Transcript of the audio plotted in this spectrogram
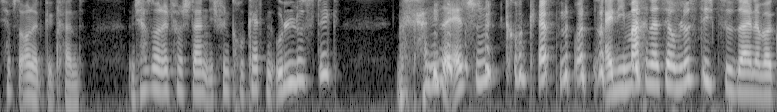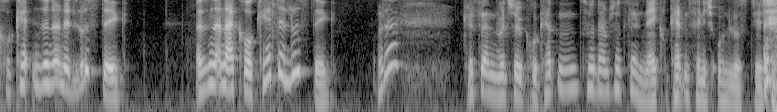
Ich hab's auch nicht gekannt. Und ich hab's auch nicht verstanden. Ich finde Kroketten unlustig. Man kann sie essen. Kroketten und Ey, die machen das ja, um lustig zu sein, aber Kroketten sind doch nicht lustig. Was ist denn an einer Krokette lustig? Oder? Christian, willst du Kroketten zu deinem Schnitzel? Nee, Kroketten finde ich unlustig.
